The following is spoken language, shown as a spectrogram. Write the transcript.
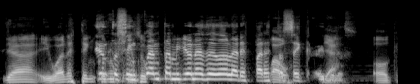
Ya, igual estén 150 millones de dólares para estos seis capítulos. ok.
